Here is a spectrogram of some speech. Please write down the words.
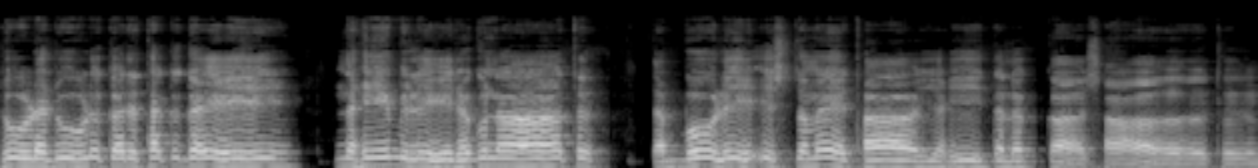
ढूंढ ढूंढ कर थक गए, नहीं मिले रघुनाथ। तब बोले, इस समय था यही तलक का साथ।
